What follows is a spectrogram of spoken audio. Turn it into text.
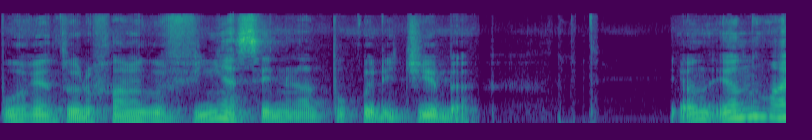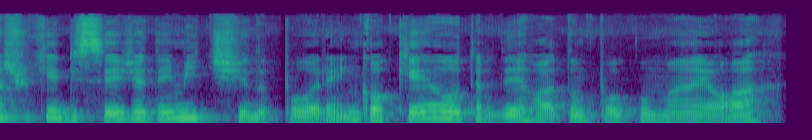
porventura, o Flamengo vinha a ser eliminado por Curitiba, eu, eu não acho que ele seja demitido, porém, qualquer outra derrota um pouco maior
